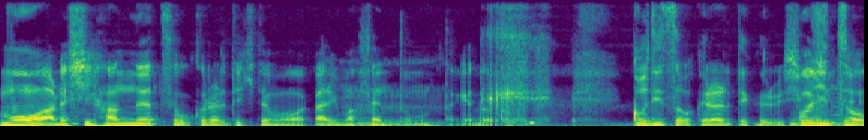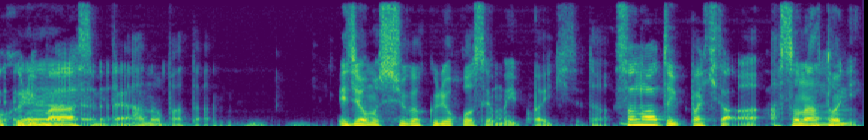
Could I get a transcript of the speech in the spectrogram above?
もうあれ市販のやつ送られてきてもわかりませんと思ったけど。後日送られてくるし。後日送りますみたいなあのパターン。え、じゃあもう修学旅行生もいっぱい来てた。その後いっぱい来た。あ、あその後に。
